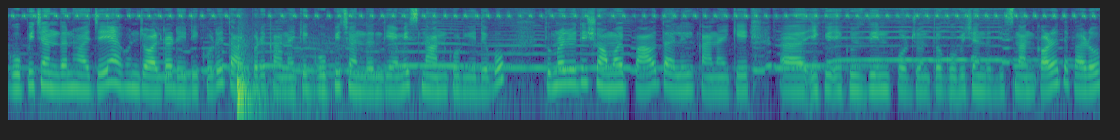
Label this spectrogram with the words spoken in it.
গোপী চন্দন হয় যে এখন জলটা রেডি করে তারপরে কানাইকে গোপী চন্দন দিয়ে আমি স্নান করিয়ে দেব। তোমরা যদি সময় পাও তাহলে কানাইকে একু- একুশ দিন পর্যন্ত গোপী চন্দন দিয়ে স্নান করাতে পারো।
